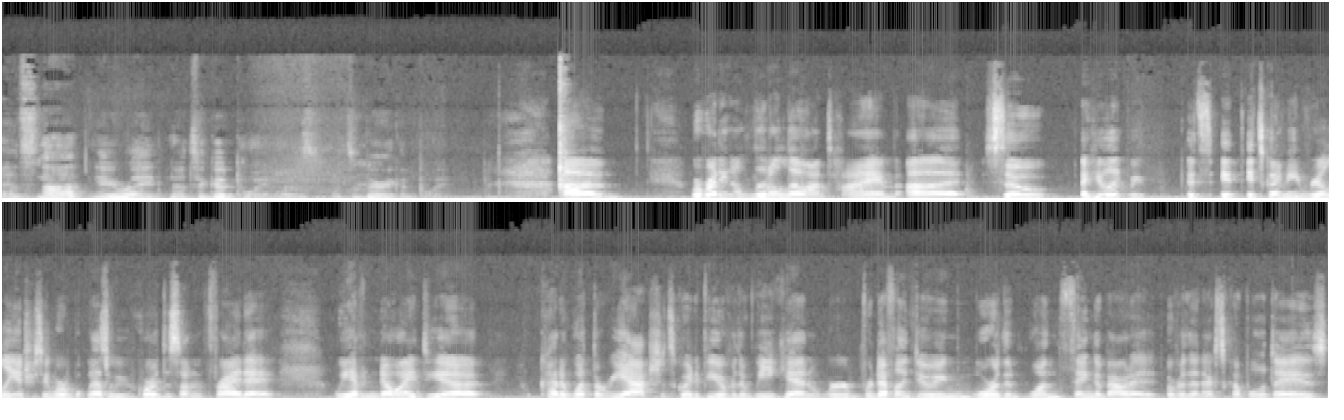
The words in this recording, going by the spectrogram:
It's not. You're right. That's a good point, Liz. That's a very good point. Um, we're running a little low on time, uh, so I feel like we. It's it, it's going to be really interesting. We're, as we record this on Friday, we have no idea kind of what the reaction is going to be over the weekend. We're, we're definitely doing more than one thing about it over the next couple of days.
